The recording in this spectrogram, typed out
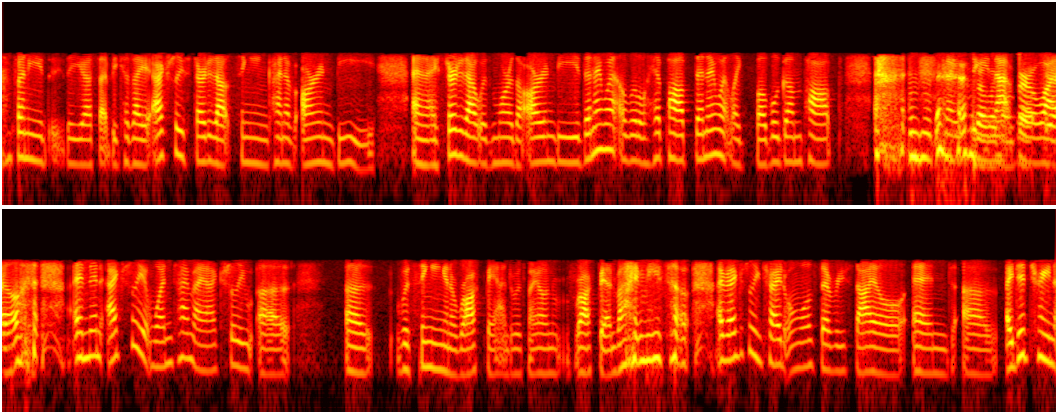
funny that you asked that because I actually started out singing kind of R&B and I started out with more of the R&B then I went a little hip hop then I went like bubblegum pop. Mm-hmm. and I was singing that for a while yeah. and then actually at one time I actually uh uh was singing in a rock band with my own rock band behind me. So i've actually tried almost every style. And uh i did train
